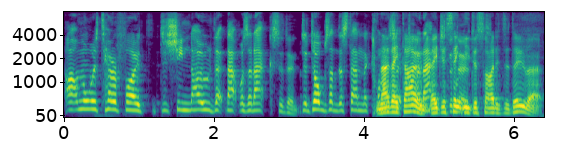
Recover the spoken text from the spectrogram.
I'm always terrified. Does she know that that was an accident? Do dogs understand the No, concept they of an don't. They just think you decided to do that.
